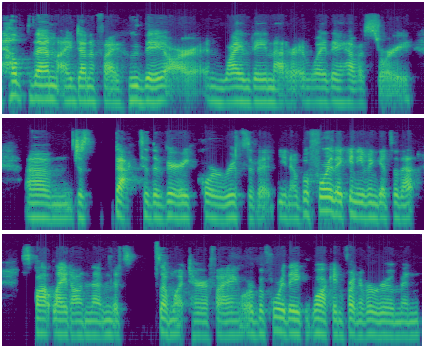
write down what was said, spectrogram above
help them identify who they are and why they matter and why they have a story? Um, just back to the very core roots of it you know before they can even get to that spotlight on them that's somewhat terrifying or before they walk in front of a room and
